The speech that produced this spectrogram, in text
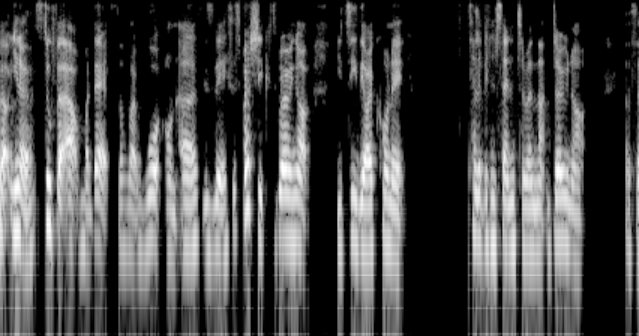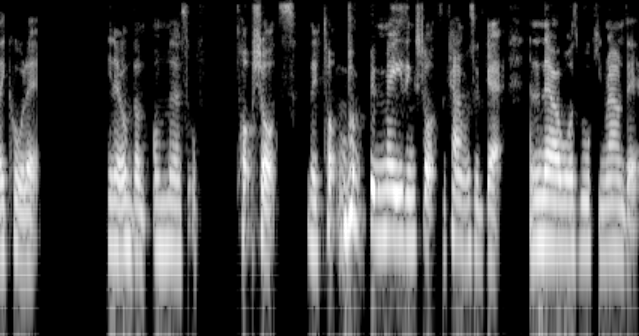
But you know, I still felt out of my depth. I was like, "What on earth is this?" Especially because growing up, you'd see the iconic television centre and that donut, as they call it, you know, on the on the sort of top shots, those top amazing shots the cameras would get, and then there I was walking around it.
